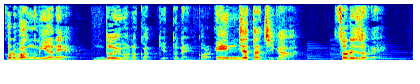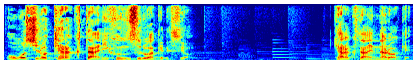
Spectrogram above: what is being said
この番組はね、どういうものかっていうとね、この演者たちが、それぞれ、面白キャラクターに扮するわけですよ。キャラクターになるわけ。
